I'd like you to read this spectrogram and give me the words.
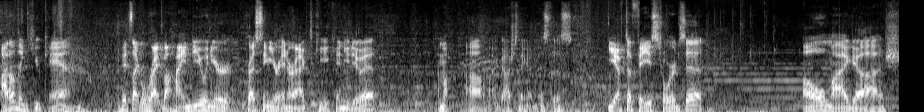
I don't think you can. If it's like right behind you and you're pressing your interact key, can you do it? Oh my gosh, I think I missed this. You have to face towards it? Oh my gosh.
